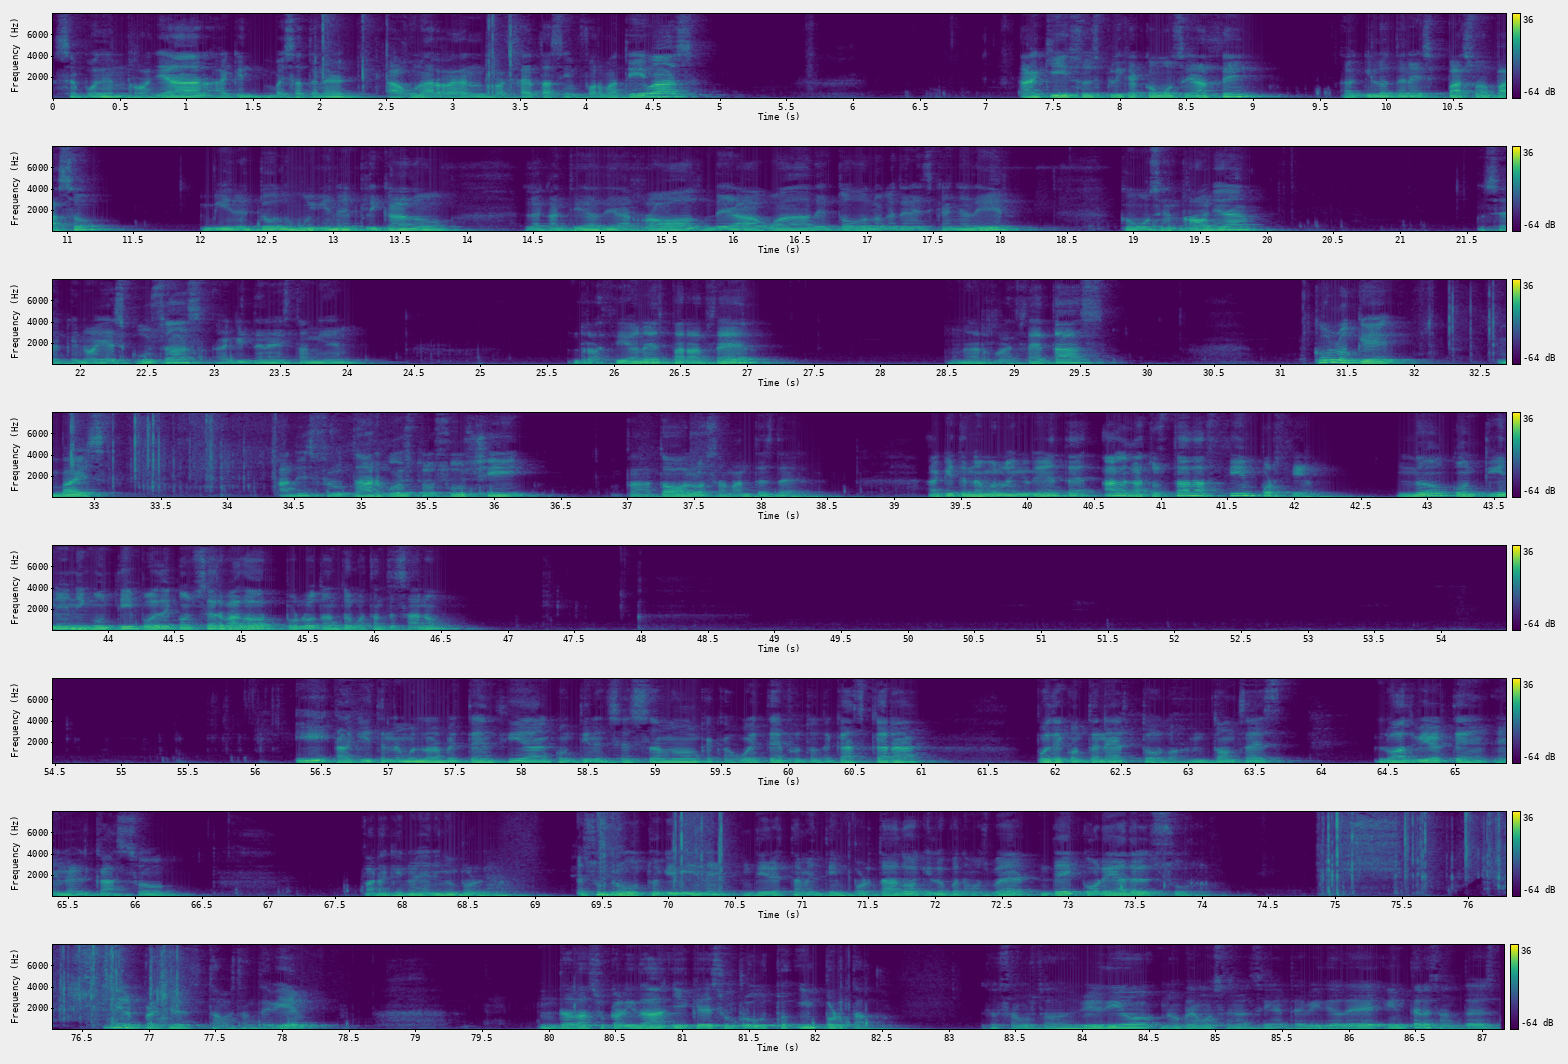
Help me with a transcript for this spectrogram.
se puede enrollar, aquí vais a tener algunas recetas informativas. Aquí se explica cómo se hace, aquí lo tenéis paso a paso. Viene todo muy bien explicado, la cantidad de arroz, de agua, de todo lo que tenéis que añadir, cómo se enrolla, o sea que no hay excusas. Aquí tenéis también raciones para hacer, unas recetas, con lo que vais a disfrutar vuestro sushi para todos los amantes de él. Aquí tenemos los ingredientes, alga tostada 100%. No contiene ningún tipo de conservador, por lo tanto es bastante sano. Y aquí tenemos la advertencia, contiene sésamo, cacahuete, frutos de cáscara, puede contener todo. Entonces lo advierten en el caso para que no haya ningún problema. Es un producto que viene directamente importado, aquí lo podemos ver, de Corea del Sur. Y el precio está bastante bien, dada su calidad y que es un producto importado. Si os ha gustado el vídeo, nos vemos en el siguiente vídeo de Interesantes.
